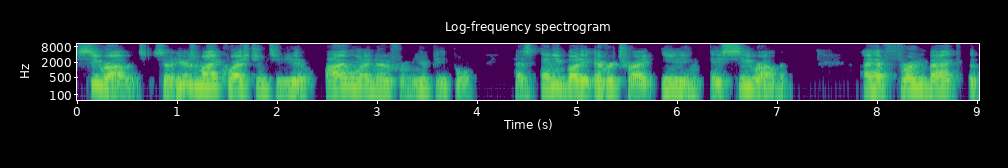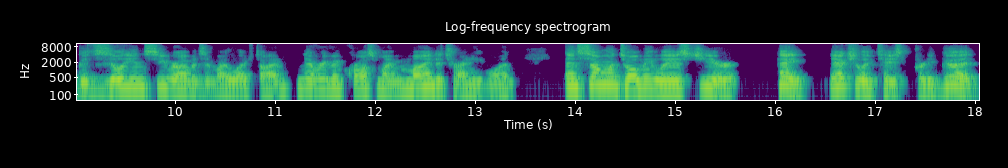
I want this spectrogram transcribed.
sea robins. So here's my question to you. I want to know from you people, has anybody ever tried eating a sea robin? I have thrown back a gazillion sea robins in my lifetime, never even crossed my mind to try and eat one. And someone told me last year, hey, they actually taste pretty good.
